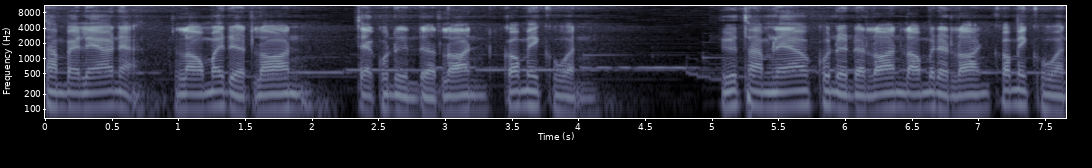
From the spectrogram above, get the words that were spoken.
ทำไปแล้วเนี่ยเราไม่เดือดร้อน แต่คนอื่นเดือดร้อนก็ไม่ควร หรือทำแล้วคนอื่นเดือดร้อน เราไม่เดือดร้อนก็ไม่ควร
